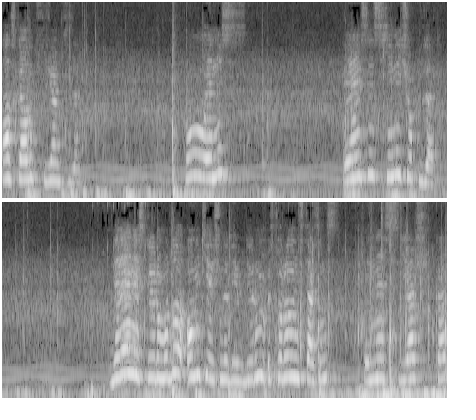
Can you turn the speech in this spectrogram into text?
Az kaldı küseceğim size. Oo Enes. Enes'in skin'i çok güzel. Neden Enes diyorum burada? 12 yaşında diye biliyorum. E, Soralım isterseniz. Enes yaş kaç?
